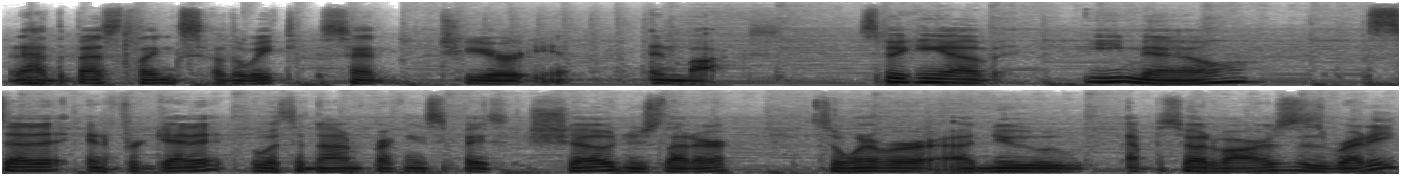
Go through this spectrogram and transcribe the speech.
and have the best links of the week sent to your in- inbox. Speaking of email, set it and forget it with the Non Breaking Space Show newsletter. So whenever a new episode of ours is ready,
